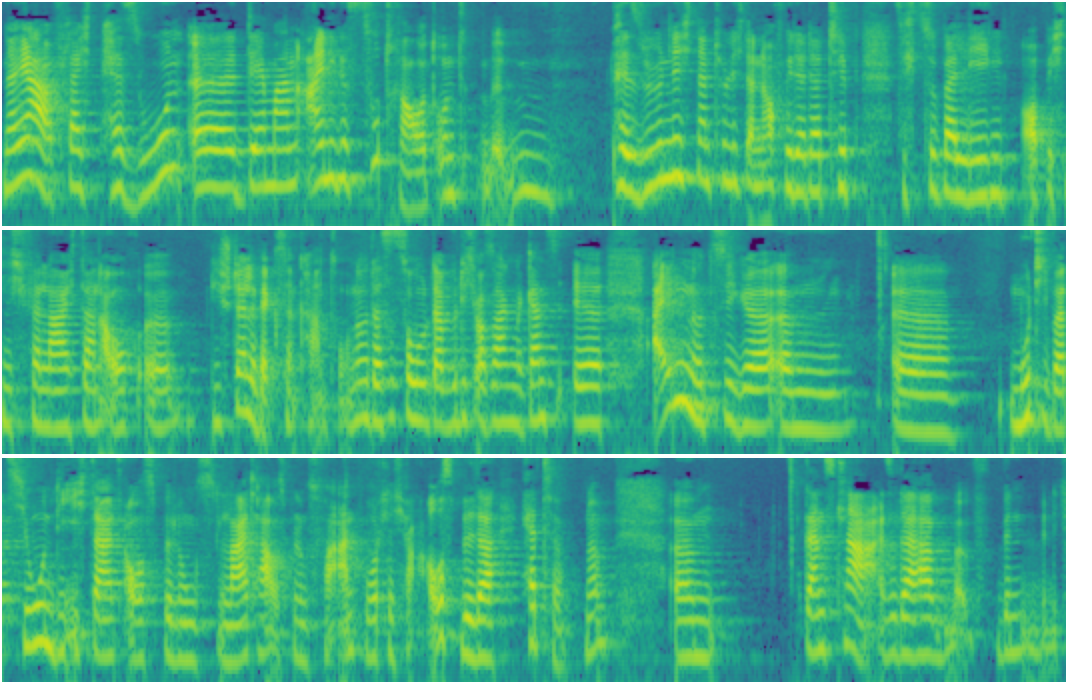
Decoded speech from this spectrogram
naja, vielleicht Person, äh, der man einiges zutraut. Und ähm, persönlich natürlich dann auch wieder der Tipp, sich zu überlegen, ob ich nicht vielleicht dann auch äh, die Stelle wechseln kann. So, ne? Das ist so, da würde ich auch sagen, eine ganz äh, eigennützige ähm, äh, Motivation, die ich da als Ausbildungsleiter, Ausbildungsverantwortlicher, Ausbilder hätte. Ne? Ähm, Ganz klar, also da bin, bin ich.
